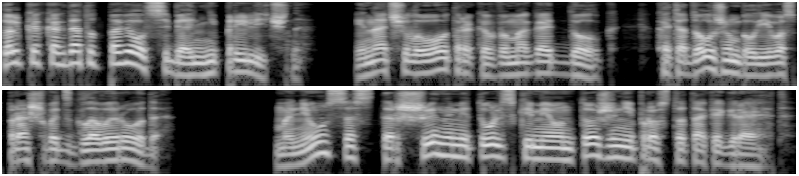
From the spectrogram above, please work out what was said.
Только когда тут повел себя неприлично и начал у отрока вымогать долг, хотя должен был его спрашивать с главы рода. Мню со старшинами тульскими он тоже не просто так играет.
